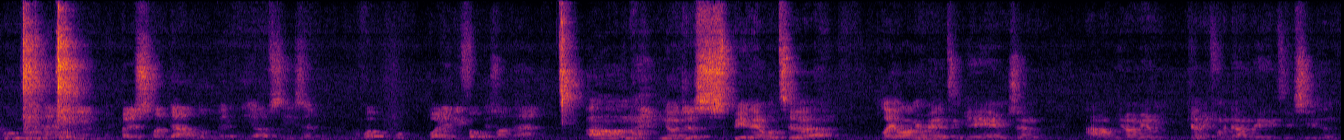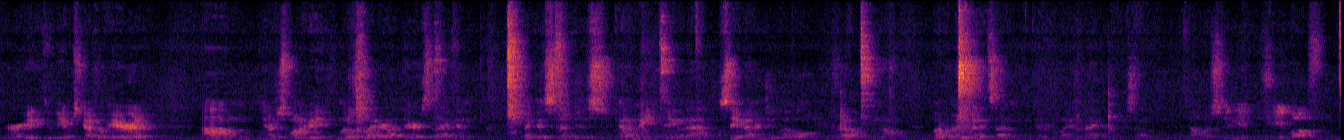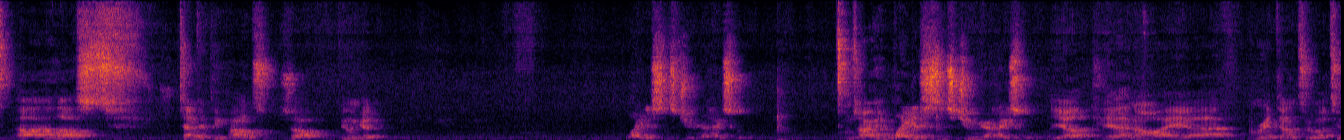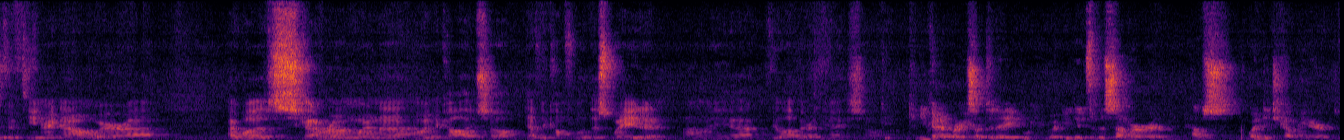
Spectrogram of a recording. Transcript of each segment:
Who, you might have slimmed down a little bit in the off season. What, what, why did you focus on that? Um, you know, just being able to play longer minutes in games, and um, you know, I mean, I'm gonna be coming down the 82 season or 82 game schedule here, and um, you know, just want to be a little bit lighter out there so that I can, like I said, just kind of maintain that same energy level throughout, you know, however many minutes I'm gonna be playing tonight. So, How much did you shave off? uh, I lost 10, 15 pounds, so feeling good. Lightest since junior high school. I'm sorry. Lightest since junior high school. Yeah, yeah, no, I uh, I'm right down to about 215 right now, where uh, I was kind of around when uh, I went to college. So definitely comfortable with this weight, and um, I uh, feel a lot better in the ice. So Can you kind of bring us up to date, what- what you did for the summer and how, when did you come here?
